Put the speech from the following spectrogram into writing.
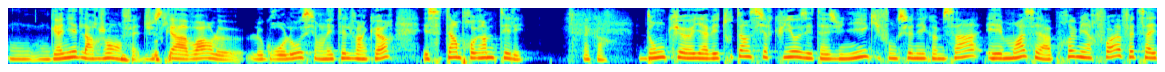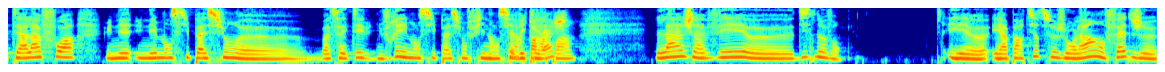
on, gagnait de l'argent en fait, jusqu'à avoir le, le, gros lot si on était le vainqueur. Et c'était un programme télé. D'accord. Donc euh, il y avait tout un circuit aux États-Unis qui fonctionnait comme ça. Et moi, c'est la première fois. En fait, ça a été à la fois une, une émancipation. Euh, bah, ça a été une vraie émancipation financière. Avec quel âge? Là, j'avais euh, 19 ans. Et, euh, et, à partir de ce jour-là, en fait, je,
